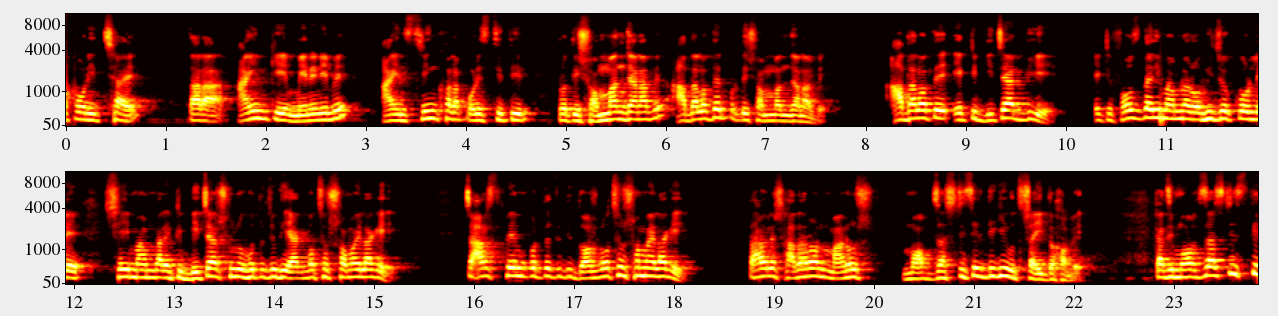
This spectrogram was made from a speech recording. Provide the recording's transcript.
আপন ইচ্ছায় তারা আইনকে মেনে নেবে, আইন শৃঙ্খলা পরিস্থিতির প্রতি সম্মান জানাবে, আদালতের প্রতি সম্মান জানাবে। আদালতে একটি বিচার দিয়ে একটি ফৌজদারি মামলার অভিযোগ করলে সেই মামলার একটি বিচার শুরু হতে যদি এক বছর সময় লাগে, চার্জ ফ্রেম করতে যদি দশ বছর সময় লাগে, তাহলে সাধারণ মানুষ মব জাস্টিসের দিকেই উৎসাহিত হবে। কাজে মব জাস্টিসকে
